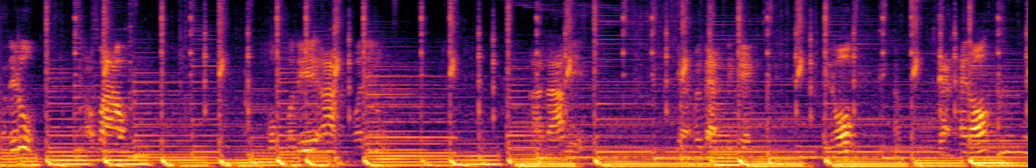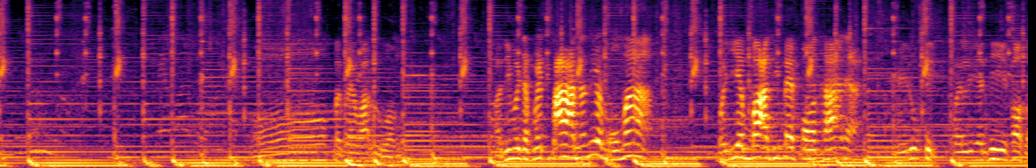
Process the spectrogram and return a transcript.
วันนี้ลูกเอาเปล่าผมวันนี้อะวันนี้ลูกอะน้ำนี่แกะไปแบบเก่งๆพี่โอ๊คแกะให้น้อง ไปแม่วัดหลวงอันนี้มาจากเวต้านนะเนี่ยผมอะมาเยี่ยมบ้านที่แม่ปอทะเนี่ย มีลูกศิษย์ไปเรียนที่พส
